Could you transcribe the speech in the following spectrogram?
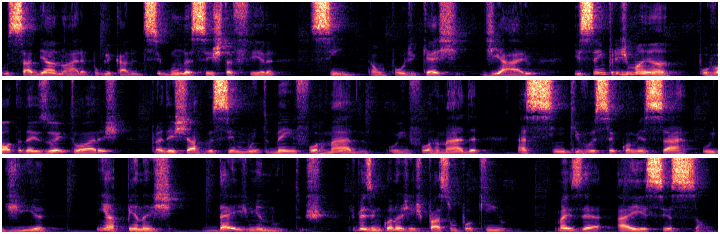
o Sabiá no Ar é publicado de segunda a sexta-feira. Sim, é um podcast diário e sempre de manhã, por volta das 8 horas, para deixar você muito bem informado ou informada assim que você começar o dia em apenas 10 minutos. De vez em quando a gente passa um pouquinho, mas é a exceção.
